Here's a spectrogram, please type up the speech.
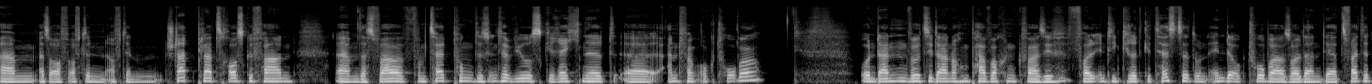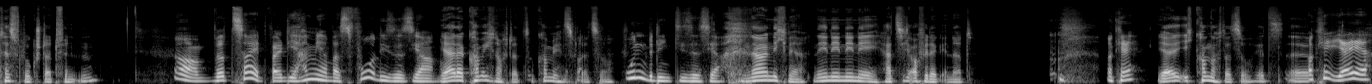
ähm, also auf, auf, den, auf den Startplatz rausgefahren. Ähm, das war vom Zeitpunkt des Interviews gerechnet äh, Anfang Oktober. Und dann wird sie da noch ein paar Wochen quasi voll integriert getestet und Ende Oktober soll dann der zweite Testflug stattfinden. Ja, wird Zeit, weil die haben ja was vor dieses Jahr. Ja, da komme ich noch dazu, komme ich noch dazu. Unbedingt dieses Jahr. Na, nicht mehr. Nee, nee, nee, nee, hat sich auch wieder geändert. Okay? Ja, ich komme noch dazu. Jetzt, äh, Okay, ja, ja,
